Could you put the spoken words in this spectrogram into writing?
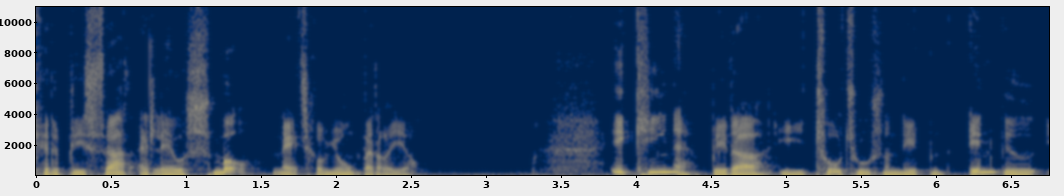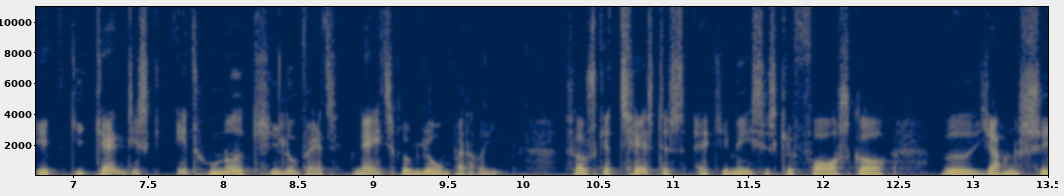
kan det blive svært at lave små natriumionbatterier. I Kina blev der i 2019 indvidet et gigantisk 100 kW natriumionbatteri, som skal testes af kinesiske forskere ved Yangtze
